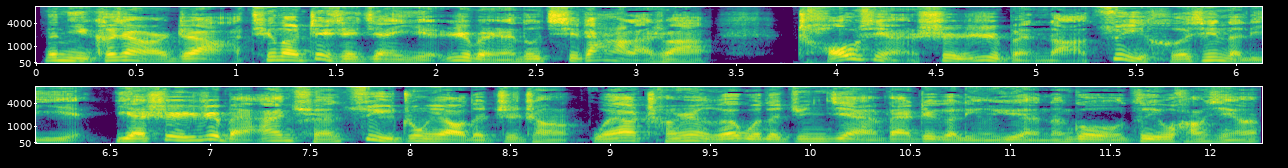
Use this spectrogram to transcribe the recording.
那你可想而知啊，听到这些建议，日本人都气炸了，是吧？朝鲜是日本的最核心的利益，也是日本安全最重要的支撑。我要承认俄国的军舰在这个领域能够自由航行，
